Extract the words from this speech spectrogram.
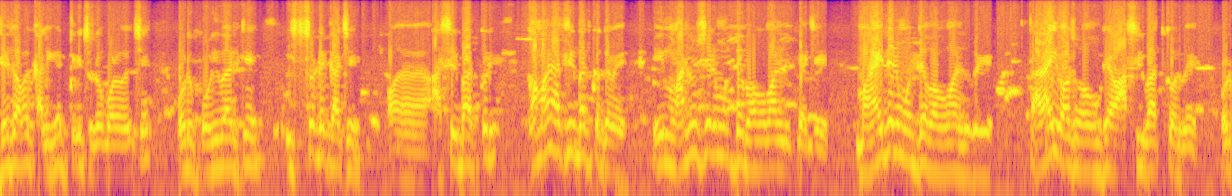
যেহেতু আমার কালীঘাট থেকে ছোট বড় হয়েছে, ওর পরিবারকে ঈশ্বরের কাছে আশীর্বাদ করি। আমার আশীর্বাদ করতে হবে। এই মানুষের মধ্যে ভগবান লুকে আছে মায়েদের মধ্যে ভগবান লুকে আছে তারাই ওকে আশীর্বাদ করবে, ওর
